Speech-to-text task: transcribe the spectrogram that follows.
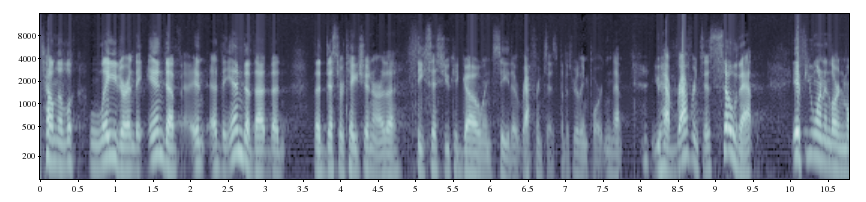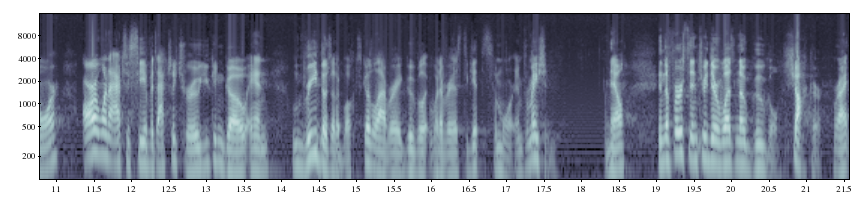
tell them to look later, and the end of in, at the end of the, the the dissertation or the thesis, you could go and see the references. But it's really important that you have references so that if you want to learn more or want to actually see if it's actually true, you can go and read those other books, go to the library, Google it, whatever it is, to get some more information. Now, in the first century, there was no Google. Shocker, right?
